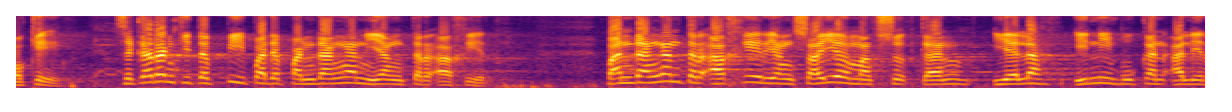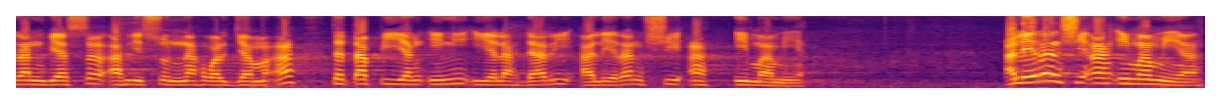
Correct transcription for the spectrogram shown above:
Okey. Sekarang kita pi pada pandangan yang terakhir. Pandangan terakhir yang saya maksudkan ialah ini bukan aliran biasa ahli sunnah wal jamaah tetapi yang ini ialah dari aliran syiah imamiyah. Aliran syiah imamiyah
